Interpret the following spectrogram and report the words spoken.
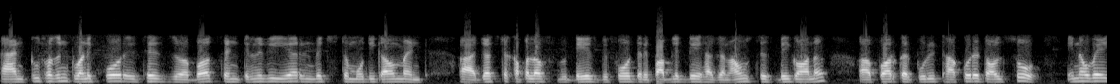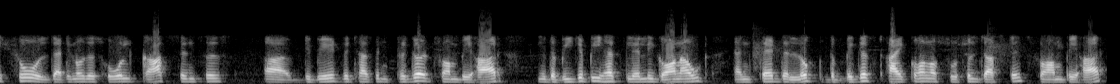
And 2024 is his uh, birth centenary year in which the Modi government, just a couple of days before the Republic Day, has announced this big honor uh, for Karpuri Thakur. It also, in a way, shows that, you know, this whole caste census uh, debate which has been triggered from Bihar. The BJP has clearly gone out and said that look, the biggest icon of social justice from Bihar,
